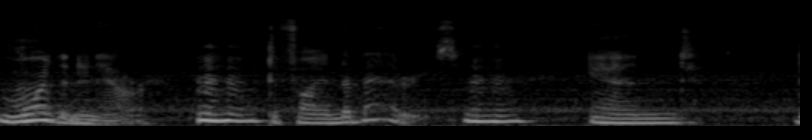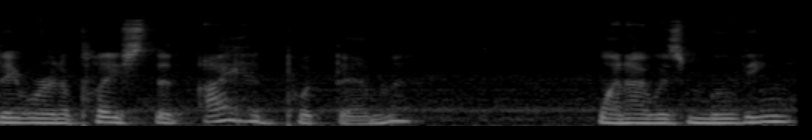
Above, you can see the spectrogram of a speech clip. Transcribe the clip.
more than an hour, Mm-hmm. to find the batteries. Mm-hmm. And they were in a place that I had put them when I was moving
